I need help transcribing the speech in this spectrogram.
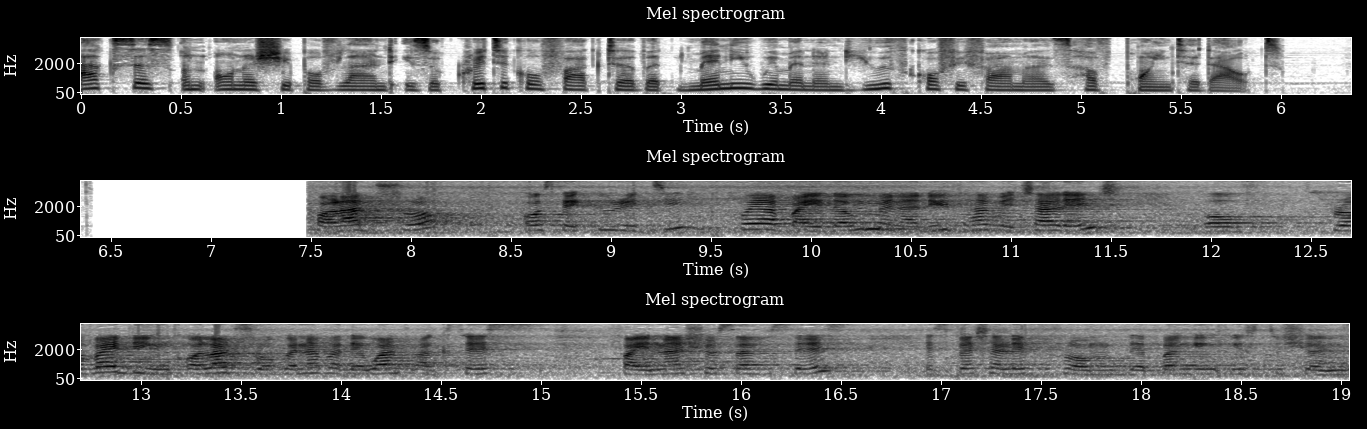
access and ownership of land is a critical factor that many women and youth coffee farmers have pointed out. Collateral or security, whereby the women and youth have a challenge of providing collateral whenever they want to access financial services, especially from the banking institutions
